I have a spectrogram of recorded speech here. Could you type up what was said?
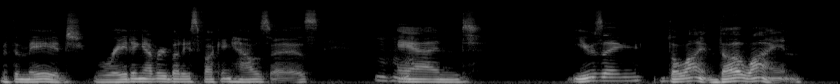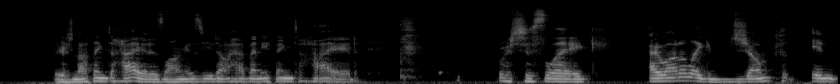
with the mage raiding everybody's fucking houses Mhm. and using the line, the line. There's nothing to hide as long as you don't have anything to hide. Which is like I want to like jump in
